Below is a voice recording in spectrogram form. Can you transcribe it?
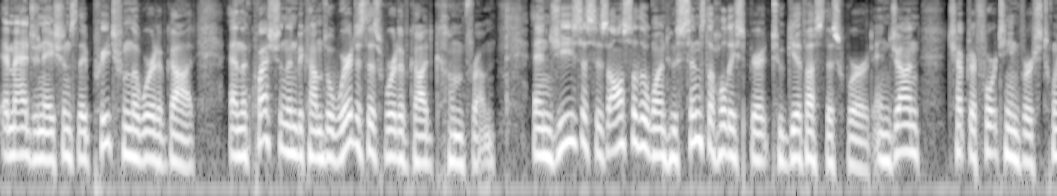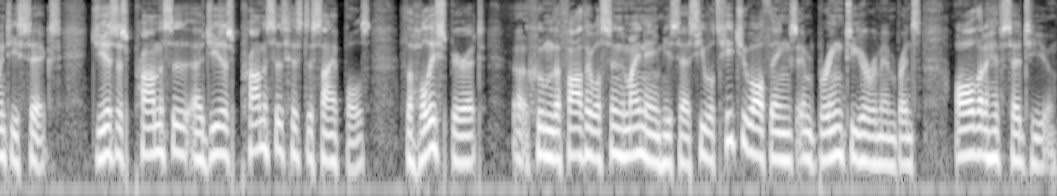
imaginations, they preach from the word of God. And the question then becomes, well, where does this word of God come from? And Jesus is also the one who sends the Holy Spirit to give us this word. In John chapter 14, verse 26, Jesus promises, uh, Jesus promises his disciples the Holy Spirit, uh, whom the Father will send in my name, he says, he will teach you all things and bring to your remembrance all that I have said to you.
